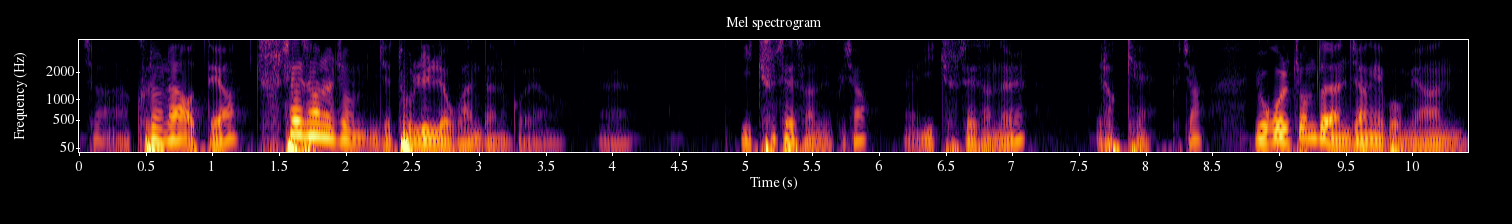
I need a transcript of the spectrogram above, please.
자, 그러나 어때요? 추세선을 좀 이제 돌리려고 한다는 거예요. 예. 이 추세선을, 그죠? 예, 이 추세선을 이렇게, 그죠? 요걸 좀 더 연장해 보면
